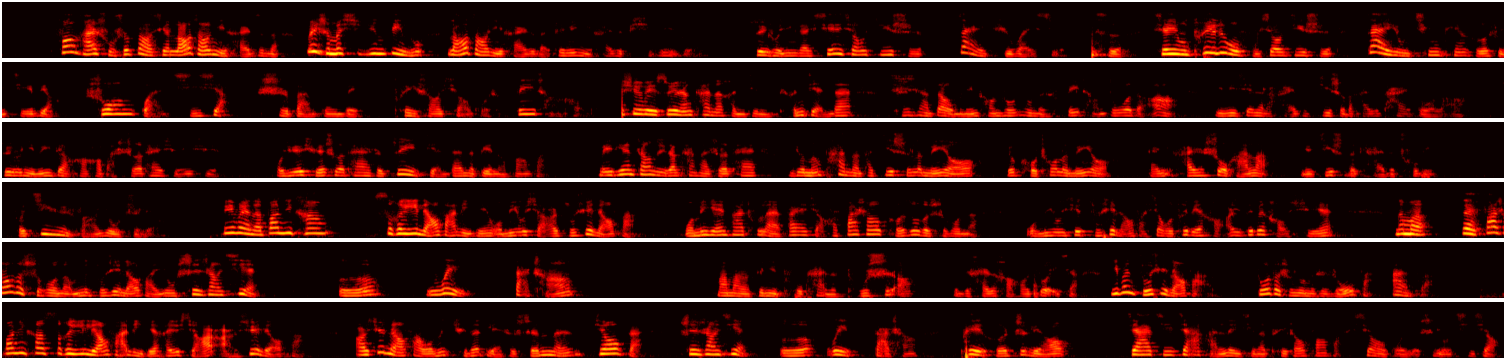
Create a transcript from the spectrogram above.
风寒暑湿燥邪老找你孩子呢？为什么细菌病毒老找你孩子呢？因为你孩子脾胃弱了，所以说应该先消积食。再去外泄，因此先用推六腑消积食，再用清天河水解表，双管齐下，事半功倍，退烧效果是非常好的。穴位虽然看得很简很简单，实际上在我们临床中用的是非常多的啊，因为现在的孩子积食的孩子太多了啊，所以说你们一定要好好把舌苔学一学。我觉得学舌苔是最简单的辩证方法，每天张嘴让看看舌苔。就能判断他积食了没有，有口臭了没有，赶紧还是受寒了，你就及时的给孩子处理，说既预防又治疗。另外呢，邦尼康四合一疗法里边，我们有小儿足穴疗法，我们研发出来，发现小孩发烧咳嗽的时候呢，我们用一些足穴疗法效果特别好，而且特别好学。那么在发烧的时候呢，我们的足穴疗法用肾上腺、额、胃、大肠。妈妈们根据图看的图示啊，要给孩子好好做一下。一般足穴疗法多的时候用的是揉法、按法。邦尼康四合一疗法里边还有小儿耳穴疗法。耳穴疗法我们取的点是神门、交感、肾上腺、额、胃、大肠，配合治疗夹积夹寒类型的退烧方法，效果也是有奇效。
